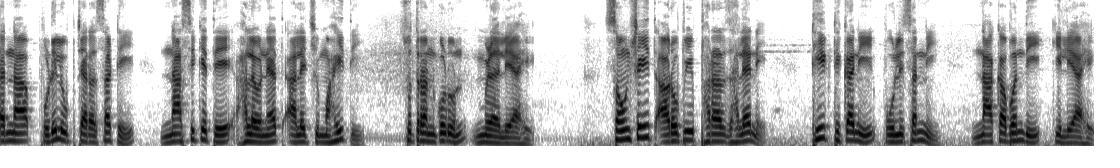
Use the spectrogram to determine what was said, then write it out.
त्यांना पुढील उपचारासाठी नाशिक येथे हलवण्यात आल्याची माहिती सूत्रांकडून मिळाली आहे. संशयित आरोपी फरार झाल्याने ठिकठिकाणी पोलिसांनी नाकाबंदी केली आहे.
